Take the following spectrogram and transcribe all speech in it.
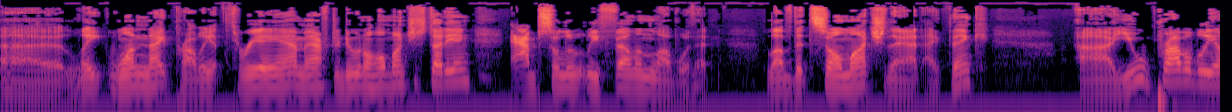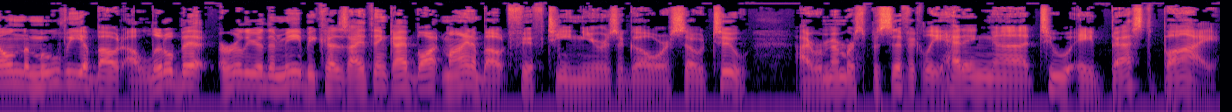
uh, late one night, probably at 3 a.m. after doing a whole bunch of studying. Absolutely fell in love with it. Loved it so much that I think uh, you probably own the movie about a little bit earlier than me because I think I bought mine about 15 years ago or so, too. I remember specifically heading uh, to a Best Buy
